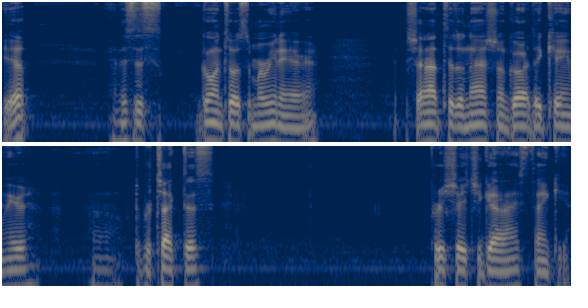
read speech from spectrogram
Yep. And this is going towards the marina area. Shout out to the National Guard. They came here uh, to protect us. Appreciate you guys. Thank you.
